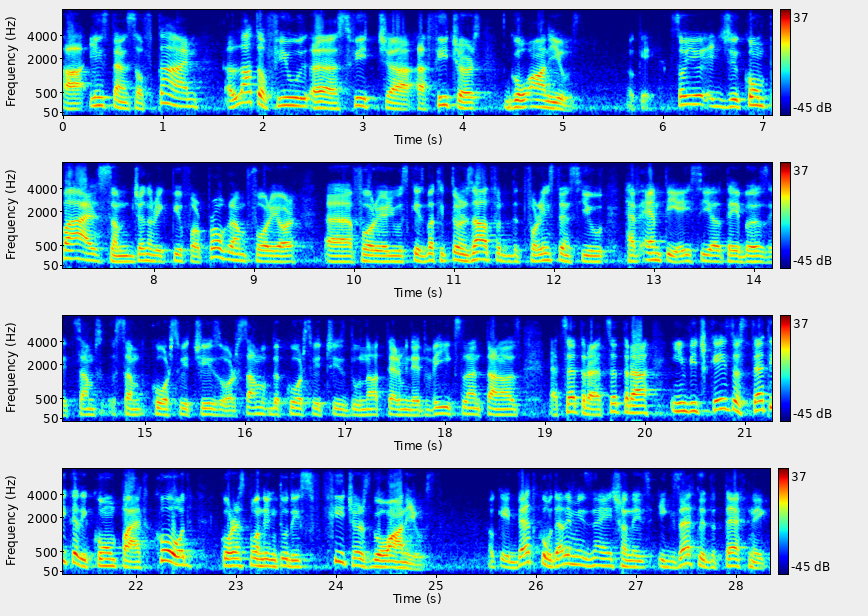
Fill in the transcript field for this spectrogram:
uh, instance of time, a lot of few uh, switch uh, uh, features go unused. Okay, so you, you, compile some generic P4 program for your uh, for your use case, but it turns out for that, for instance, you have empty ACL tables at some some core switches, or some of the core switches do not terminate VXLAN tunnels, etc., etc. In which case, the statically compiled code corresponding to these features go unused. Okay, dead code elimination is exactly the technique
